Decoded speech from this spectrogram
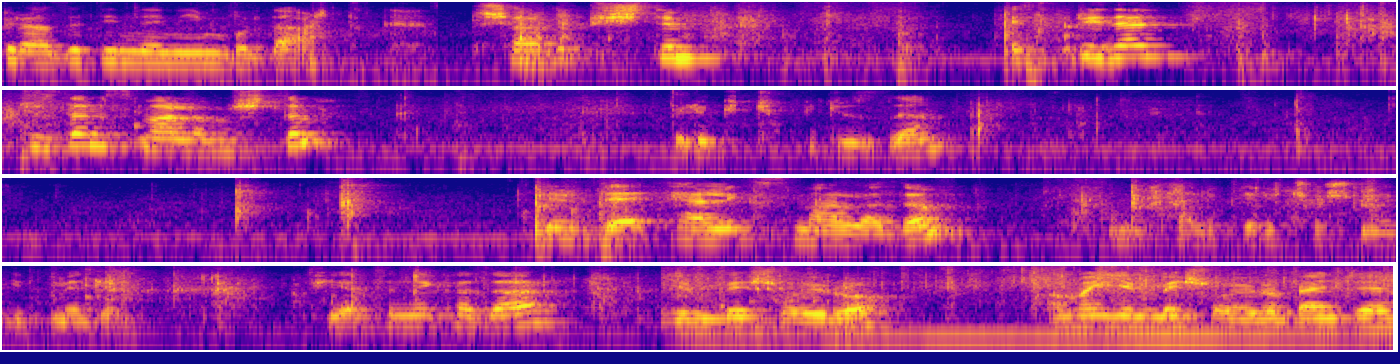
biraz da dinleneyim burada artık. Dışarıda piştim. Espri'den cüzdan ısmarlamıştım. Böyle küçük bir cüzdan. Bir de terlik ısmarladım. Ama terlikleri hiç hoşuma gitmedi. Fiyatı ne kadar? 25 euro. Ama 25 euro bence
